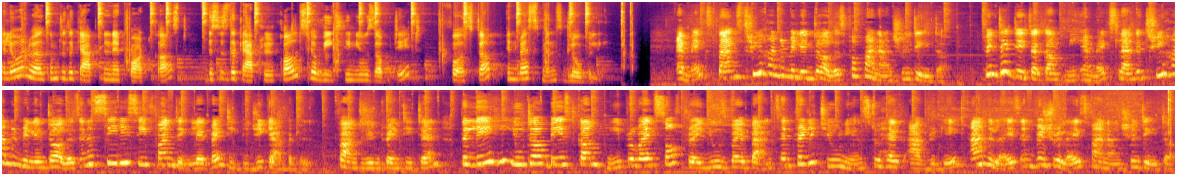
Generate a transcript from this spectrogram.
Hello and welcome to the Capital Net podcast. This is the Capital Calls, your weekly news update. First up, investments globally. MX banks $300 million for financial data. Fintech data company MX landed $300 million in a Series C funding led by TPG Capital. Founded in 2010, the Lehi, Utah based company provides software used by banks and credit unions to help aggregate, analyze, and visualize financial data.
